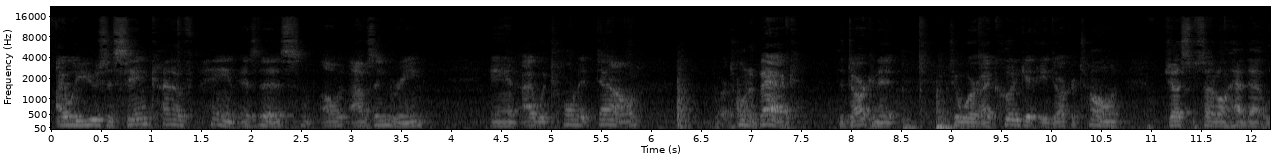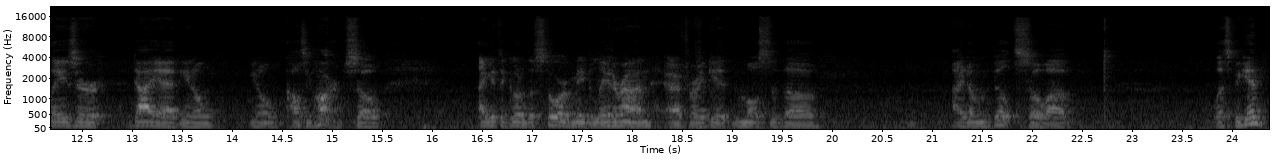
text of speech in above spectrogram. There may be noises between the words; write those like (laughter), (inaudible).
I will use the same kind of paint as this, obviously in green, and I would tone it down, or tone it back, to darken it, to where I could get a darker tone, just so I don't have that laser diode, you know, you know, causing harm. So I get to go to the store maybe later on after I get most of the item built. So uh, let's begin.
